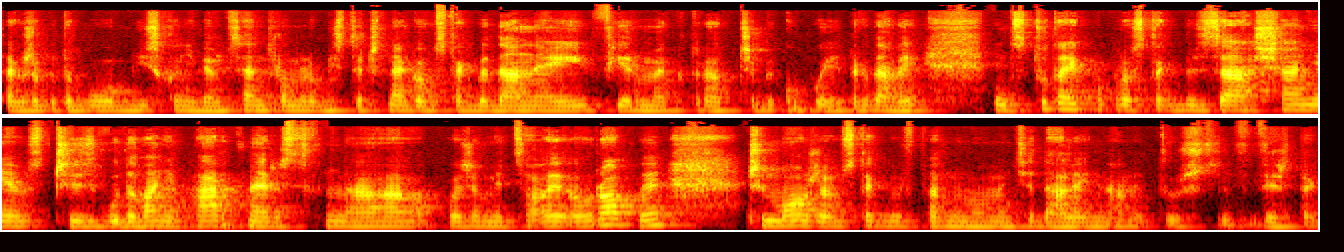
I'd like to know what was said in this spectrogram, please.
tak żeby to było blisko, nie wiem, centrum logistycznego, więc jakby danej firmy, która od ciebie kupuje i tak dalej. Więc tutaj po prostu jakby zasianie czy zbudowanie partnerstw na poziomie całej Europy, czy może już jakby w pewnym momencie dalej, no ale to już wiesz, tak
